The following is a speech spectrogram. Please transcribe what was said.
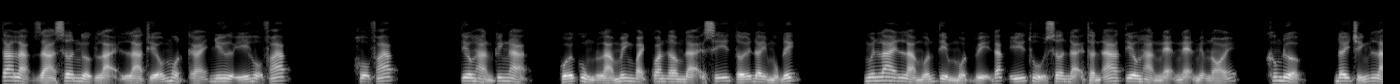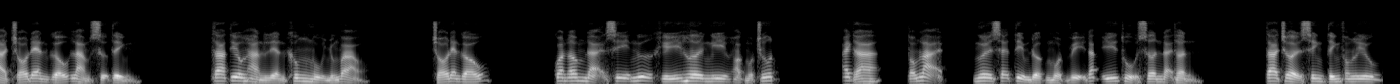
ta lạc giả sơn ngược lại là thiếu một cái như ý hộ pháp. Hộ pháp. Tiêu hàn kinh ngạc, cuối cùng là minh bạch quan âm đại sĩ tới đây mục đích. Nguyên lai là muốn tìm một vị đắc ý thủ sơn đại thần A tiêu hàn nghẹn nghẹn miệng nói, không được, đây chính là chó đen gấu làm sự tình. Ta tiêu hàn liền không mù nhúng vào. Chó đen gấu. Quan âm đại sĩ ngữ khí hơi nghi hoặc một chút. Ách a, tóm lại, ngươi sẽ tìm được một vị đắc ý thủ sơn đại thần. Ta trời sinh tính phong lưu,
